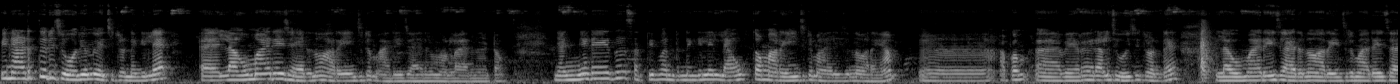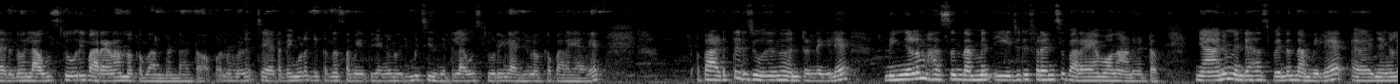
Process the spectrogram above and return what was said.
പിന്നെ അടുത്തൊരു ചോദ്യം എന്ന് വെച്ചിട്ടുണ്ടെങ്കിൽ ലവ് മാരേജ് ആയിരുന്നു അറേഞ്ച്ഡ് മാരേജ് ആയിരുന്നു എന്നുള്ളതായിരുന്നു കേട്ടോ. ഞങ്ങളുടേത് സത്യം പറഞ്ഞിട്ടുണ്ടെങ്കിൽ ലവ് കം അറേഞ്ച്ഡ് മാരേജ് എന്ന് പറയാം. അപ്പം വേറെ ഒരാൾ ചോദിച്ചിട്ടുണ്ട് ലവ് മാരേജ് ആയിരുന്നു അറേഞ്ച്ഡ് മാരേജ് ആയിരുന്നു ലവ് സ്റ്റോറി പറയണം എന്നൊക്കെ പറഞ്ഞിട്ടുണ്ട് കേട്ടോ. അപ്പം നമ്മൾ ചേട്ടനെയും കൂടെ കിട്ടുന്ന സമയത്ത് ഞങ്ങൾ ഒരുമിച്ച് ഇരുന്നിട്ട് ലവ് സ്റ്റോറിയും കാര്യങ്ങളൊക്കെ പറയാവേ. അപ്പോൾ അടുത്തൊരു ചോദ്യം എന്ന് പറഞ്ഞിട്ടുണ്ടെങ്കിൽ നിങ്ങളും ഹസ്ബൻഡ് തമ്മിൽ ഏജ് ഡിഫറൻസ് പറയാമോ എന്നാണ് കേട്ടോ. ഞാനും എന്റെ ഹസ്ബൻഡും തമ്മിൽ ഞങ്ങൾ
